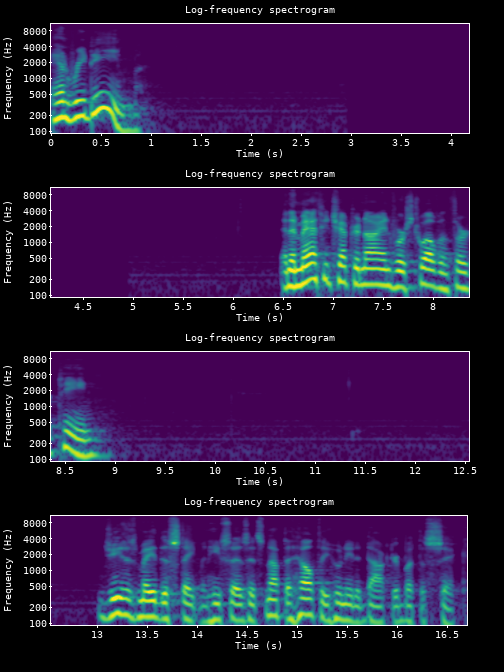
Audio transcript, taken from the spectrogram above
and redeem. And in Matthew chapter 9, verse 12 and 13, Jesus made this statement. He says, It's not the healthy who need a doctor, but the sick.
